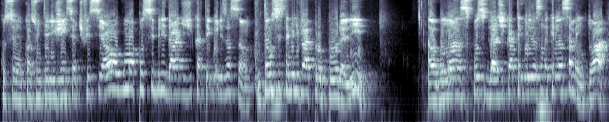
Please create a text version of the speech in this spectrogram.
com, seu, com a sua inteligência artificial, alguma possibilidade de categorização. Então o sistema ele vai propor ali algumas possibilidades de categorização daquele lançamento. Ah,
